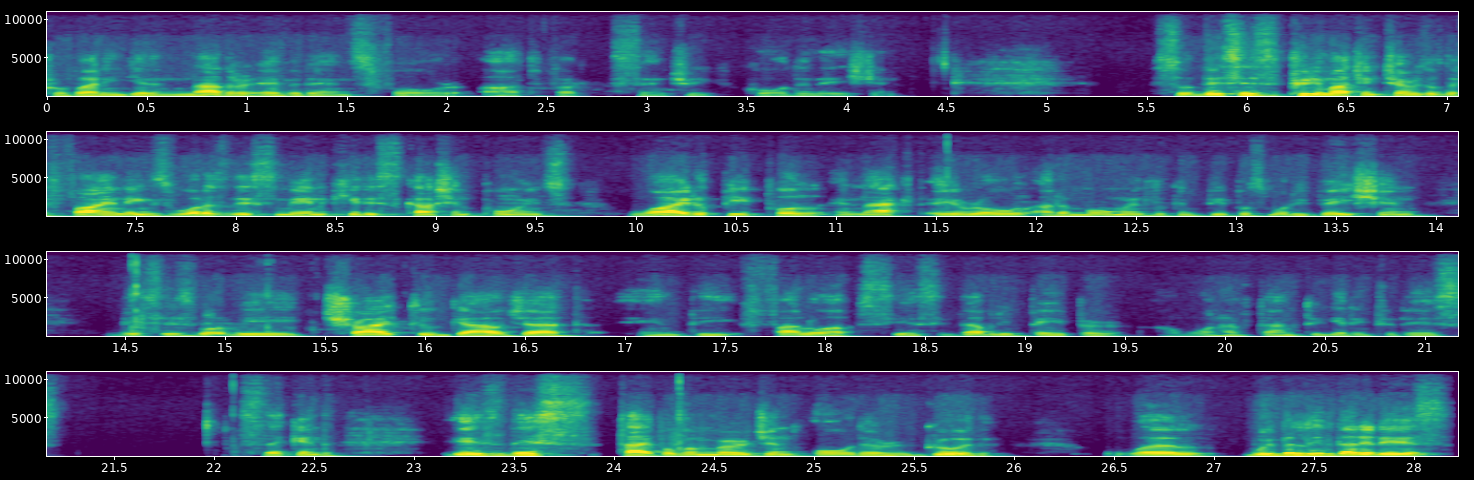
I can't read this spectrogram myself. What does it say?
providing yet another evidence for artifact-centric coordination. So this is pretty much in terms of the findings. What does this mean? Key discussion points. Why do people enact a role at a moment? Look at people's motivation. This is what we try to gouge at in the follow-up CSCW paper. I won't have time to get into this. Second, is this type of emergent order good? Well, we believe that it is.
